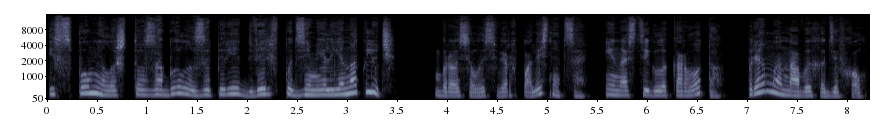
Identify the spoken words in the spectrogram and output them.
и вспомнила, что забыла запереть дверь в подземелье на ключ. Бросилась вверх по лестнице и настигла Карлоту прямо на выходе в холл.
